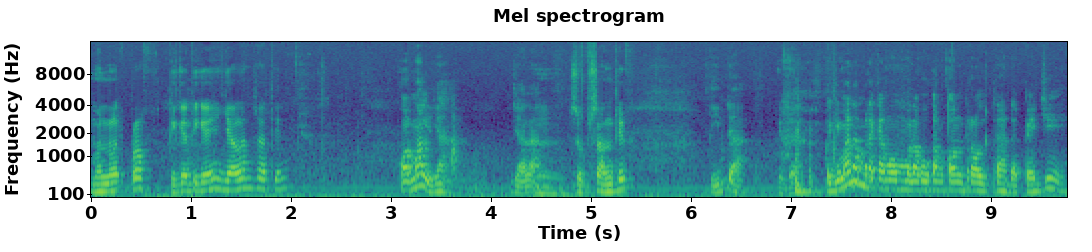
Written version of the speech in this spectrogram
Menurut Prof, tiga-tiganya jalan saat ini? Formal ya, jalan. Hmm. Substantif Tidak. tidak. Bagaimana mereka mau melakukan kontrol terhadap PJ?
